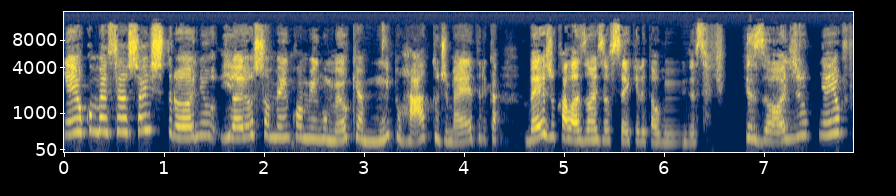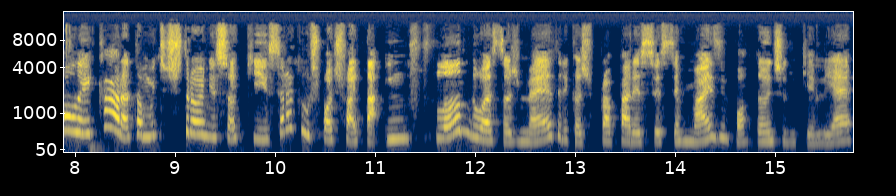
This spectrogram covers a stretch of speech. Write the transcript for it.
E aí eu comecei a achar estranho, e aí eu chamei um amigo meu que é muito rato de métrica. Beijo, Calazões, eu sei que ele tá ouvindo esse episódio. E aí eu falei, cara, tá muito estranho isso aqui. Será que o Spotify tá inflando essas métricas para parecer ser mais importante do que ele é?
